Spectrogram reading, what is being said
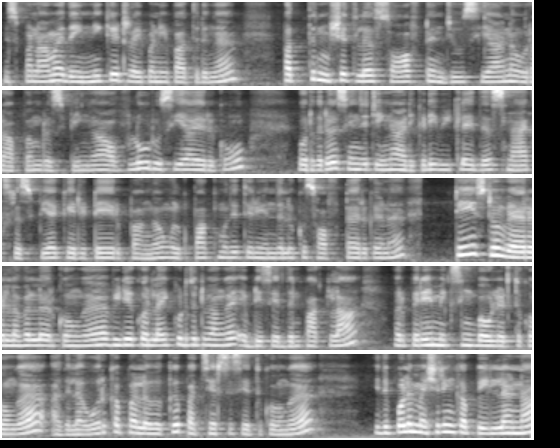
மிஸ் பண்ணாமல் இதை இன்றைக்கே ட்ரை பண்ணி பார்த்துடுங்க. பத்து நிமிஷத்தில் சாஃப்ட் அண்ட் ஜூஸியான ஒரு அப்பம் ரெசிபிங்க அவ்வளோ ருசியாக இருக்கும். ஒரு தடவை செஞ்சிட்டிங்கன்னா அடிக்கடி வீட்டில் இதை ஸ்நாக்ஸ் ரெசிபியாக கேட்டுகிட்டே இருப்பாங்க. உங்களுக்கு பார்க்கும்போதே தெரியும் எந்தளவுக்கு சாஃப்டாக இருக்குன்னு. டேஸ்ட்டும் வேறு லெவலில் இருக்கோங்க. வீடியோக்கு ஒரு லைக் கொடுத்துட்டு வாங்க. எப்படி செய்யுதுன்னு பார்க்கலாம். ஒரு பெரிய மிக்சிங் பவுல் எடுத்துக்கோங்க. அதில் ஒரு கப் அளவுக்கு பச்சரிசி சேர்த்துக்கோங்க. இது போல் மெஷரிங் கப் இல்லைன்னா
